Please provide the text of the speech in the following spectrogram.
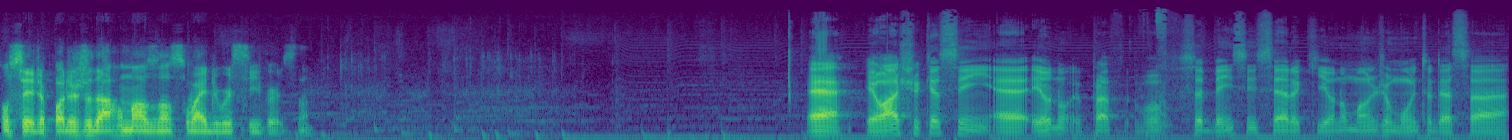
Ou seja, pode ajudar a arrumar os nossos wide receivers, né? É, eu acho que assim, é, eu não, pra- vou ser bem sincero aqui, eu não manjo muito dessa,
